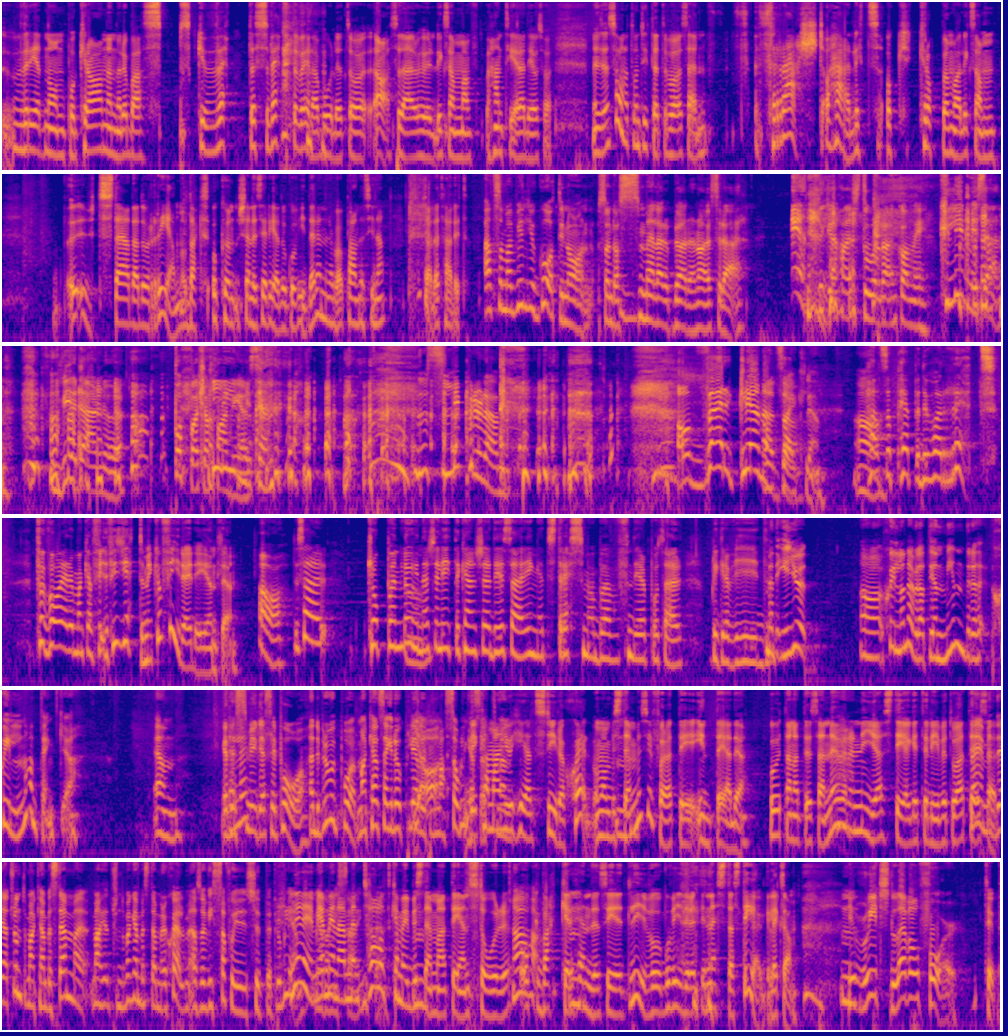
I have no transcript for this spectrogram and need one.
vred någon på kranen och det bara skvätte svett över hela bordet och ja, sådär hur liksom man hanterar det och så. Men sen sa hon att hon tyckte att det var så här fräscht och härligt och kroppen var liksom utstädad och ren och, dags, och kun, kände sig redo att gå vidare när det var på andra sidan. Det väldigt härligt. Alltså man vill ju gå till någon som då smäller upp dörren och är sådär Äntligen har en stor dag kommit! Klimmisen! Vi är där nu! Poppa champagnen! Nu slipper du den! Ja, verkligen alltså! Verkligen. Ja. Alltså Peppe, du har rätt. För vad är det man kan fira? Det finns jättemycket att fira i det egentligen. Ja, Det är så här, kroppen lugnar sig lite kanske. Det är så här, inget stress med att behöva fundera på så här, bli gravid. Men det är ju... Ja, skillnaden är väl att det är en mindre skillnad, tänker jag. Än, ja det Eller? smyger sig på. ja, det beror på. Man kan säkert uppleva det på massa olika det sätt. kan man men- Mm. ju helt styra själv. Om man bestämmer sig för att det inte är det. Utan att det är så här, nu är det nya steget i livet och att det Nej, är men här, det, jag tror inte man kan bestämma man, jag tror inte man kan bestämma det själv. Alltså, vissa får ju superproblem. Nej, nej, men jag menar mentalt inte. kan man ju bestämma att det är en stor Jaha. och vacker händelse i ett liv och gå vidare till nästa steg. Liksom. Mm. You've reached level four, typ.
